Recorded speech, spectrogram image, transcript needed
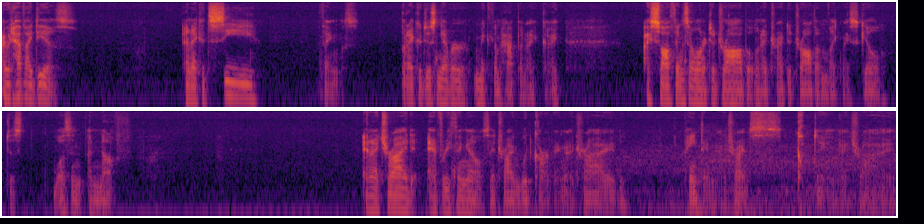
I would have ideas, and I could see things, but I could just never make them happen. I, I, I saw things I wanted to draw, but when I tried to draw them, like my skill just wasn't enough. And I tried everything else. I tried wood carving. I tried painting. I tried sculpting. I tried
